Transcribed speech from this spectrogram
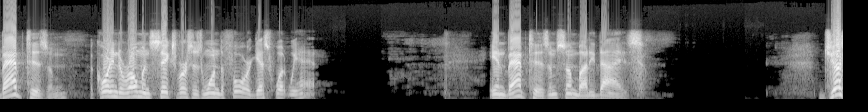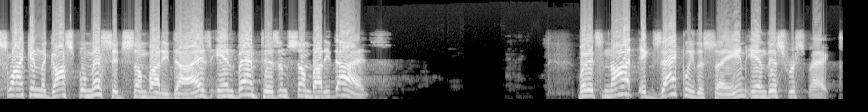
baptism, according to Romans 6, verses 1 to 4, guess what we have? In baptism, somebody dies. Just like in the gospel message, somebody dies, in baptism, somebody dies. But it's not exactly the same in this respect.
